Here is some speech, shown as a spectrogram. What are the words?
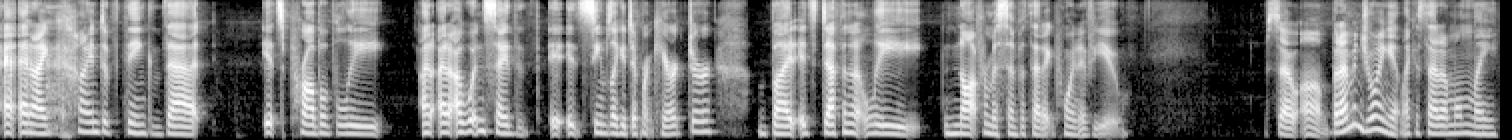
and I kind of think that it's probably I, I wouldn't say that it seems like a different character, but it's definitely not from a sympathetic point of view. So, um, but I'm enjoying it. Like I said, I'm only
